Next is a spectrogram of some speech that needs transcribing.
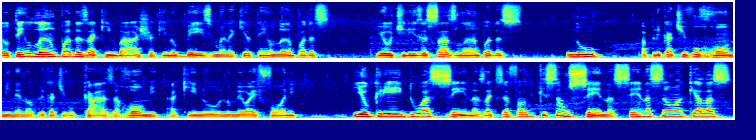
Eu tenho lâmpadas aqui embaixo, aqui no basement, aqui eu tenho lâmpadas. E eu utilizo essas lâmpadas no aplicativo Home, né, no aplicativo Casa, Home, aqui no, no meu iPhone e eu criei duas cenas. Aí você fala, o que, são cenas? Cenas são aquelas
